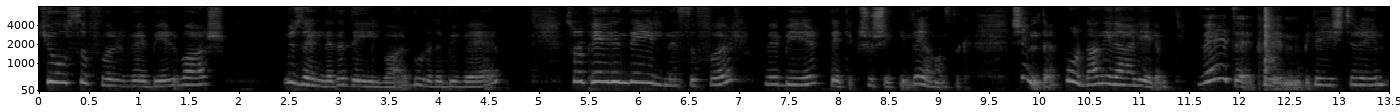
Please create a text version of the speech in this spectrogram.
Q 0 ve 1 var. Üzerinde de değil var. Burada bir v. Sonra p'nin değiline 0 ve 1 dedik. Şu şekilde yazdık. Şimdi buradan ilerleyelim. V'de kalemimi bir değiştireyim.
